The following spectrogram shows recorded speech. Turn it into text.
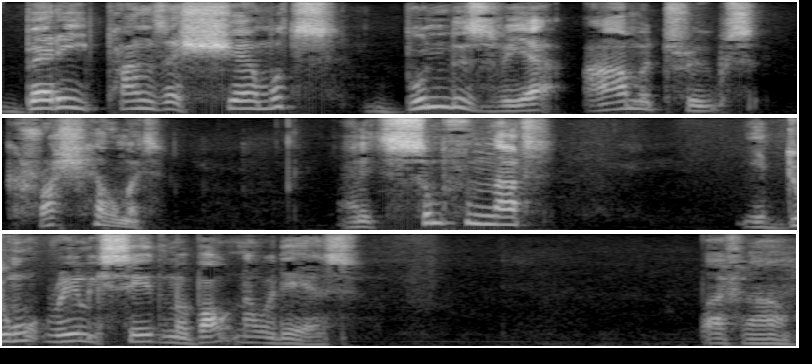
Berry Panzer Schutzmütze Bundeswehr Armoured Troops crash helmet. And it's something that you don't really see them about nowadays. Bye for now.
